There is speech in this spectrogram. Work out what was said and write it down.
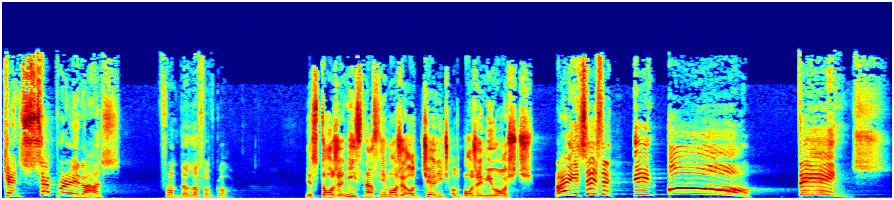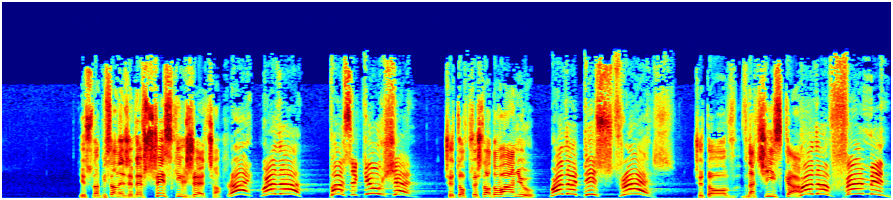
can separate us from the love of God. jest to, że nic nas nie może oddzielić od Bożej miłości. Right? It says that in all things, Jest tu napisane, że we wszystkich rzeczach, right? Whether persecution, czy to w prześladowaniu, whether distress, czy to w, naciskach, whether famine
